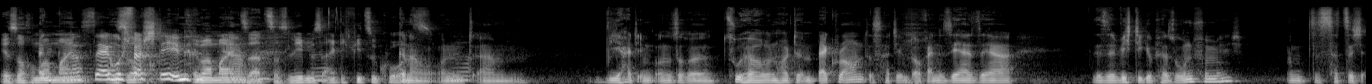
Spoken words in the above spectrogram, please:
Ist auch immer kann mein, das sehr gut ist auch verstehen. Immer mein Ja. Satz. Das Leben ist eigentlich viel zu kurz. Genau, und ähm, wie halt eben unsere Zuhörerin heute im Background ist halt eben auch eine sehr, sehr, sehr, sehr wichtige Person für mich. Und das hat sich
